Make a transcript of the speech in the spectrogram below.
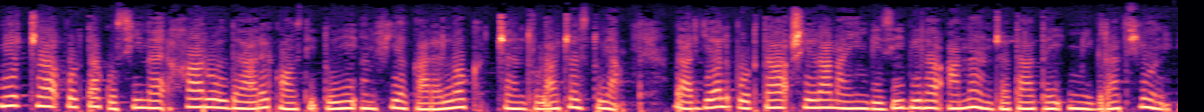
Mircea purta cu sine harul de a reconstitui în fiecare loc centrul acestuia, dar el purta și rana invizibilă a neîncetatei migrațiuni,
